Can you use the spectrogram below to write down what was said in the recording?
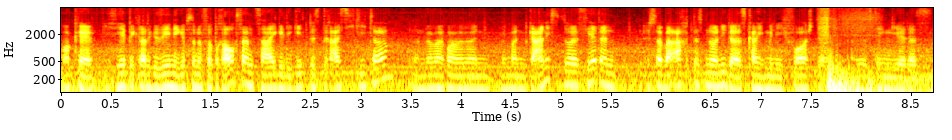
Okay, ich habe gerade gesehen, hier gibt es so eine Verbrauchsanzeige, die geht bis 30 Liter. Und wenn man, wenn man, wenn man gar nicht so doll fährt, dann ist aber 8 bis 9 Liter. Das kann ich mir nicht vorstellen. Also das Ding hier, das.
